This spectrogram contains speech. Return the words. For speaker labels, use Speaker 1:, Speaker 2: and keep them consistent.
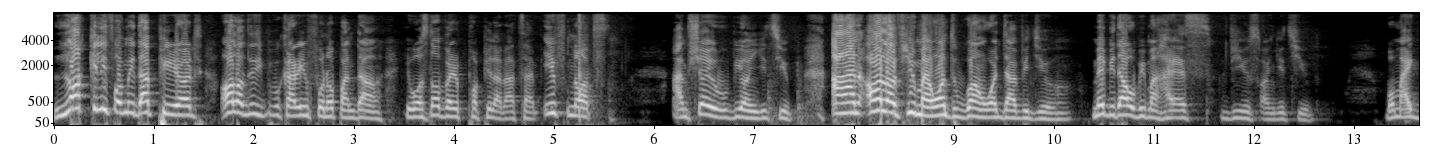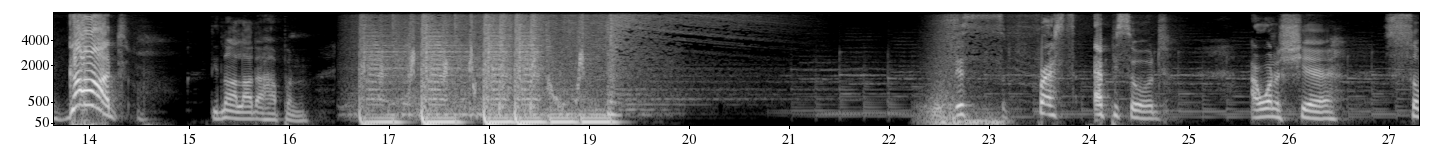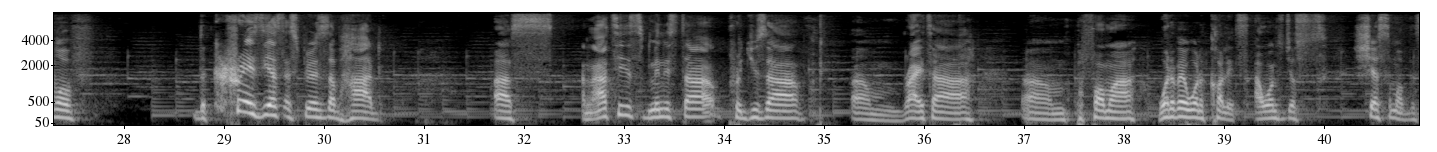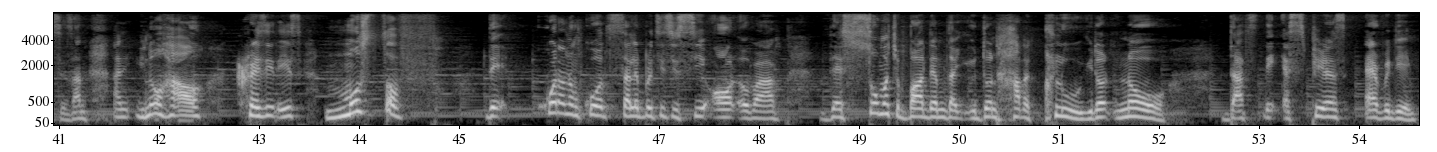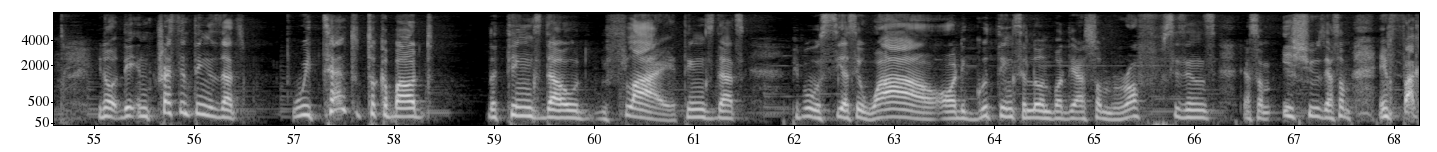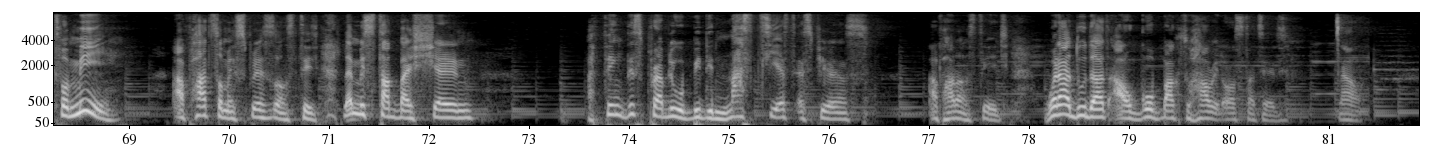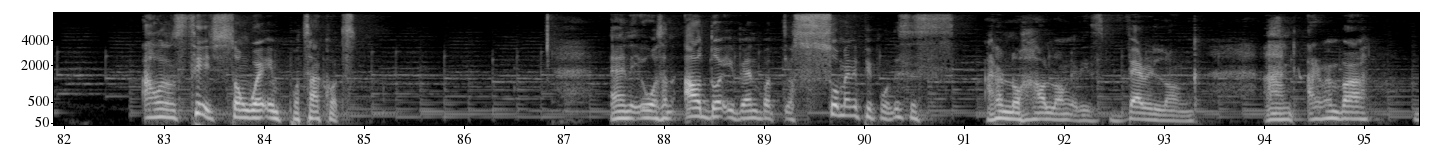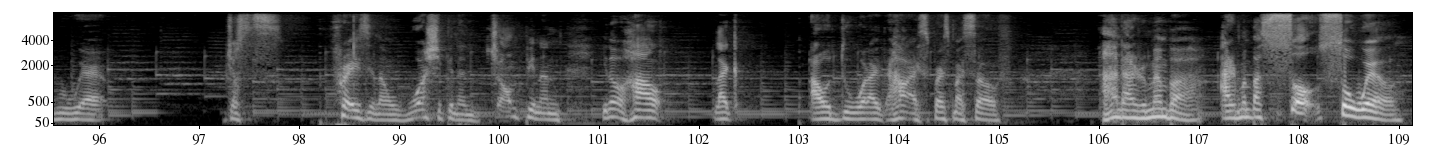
Speaker 1: Luckily for me, that period, all of these people carrying phone up and down, it was not very popular at that time. If not, I'm sure it will be on YouTube. And all of you might want to go and watch that video. Maybe that will be my highest views on YouTube. But my God did not allow that happen. This first episode, I want to share some of the craziest experiences I've had as an artist, minister, producer, um, writer, um, performer, whatever you want to call it. I want to just share some of this. And and you know how crazy it is? Most of the quote unquote celebrities you see all over, there's so much about them that you don't have a clue. You don't know that they experience every day. You know, the interesting thing is that we tend to talk about the things that would fly, things that people will see and say, wow, or the good things alone, but there are some rough seasons, there are some issues, there are some. In fact, for me, I've had some experiences on stage. Let me start by sharing. I think this probably will be the nastiest experience I've had on stage. When I do that, I'll go back to how it all started. Now, I was on stage somewhere in Port Harcourt and it was an outdoor event, but there's so many people. This is I don't know how long it is, very long. And I remember we were just praising and worshiping and jumping and you know how like I would do what I how I express myself. And I remember, I remember so so well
